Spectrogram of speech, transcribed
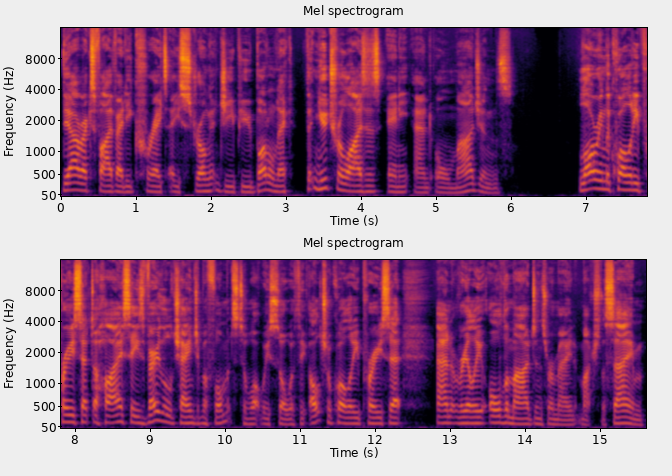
the RX 580 creates a strong GPU bottleneck that neutralizes any and all margins. Lowering the quality preset to high sees very little change in performance to what we saw with the ultra quality preset, and really all the margins remain much the same.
